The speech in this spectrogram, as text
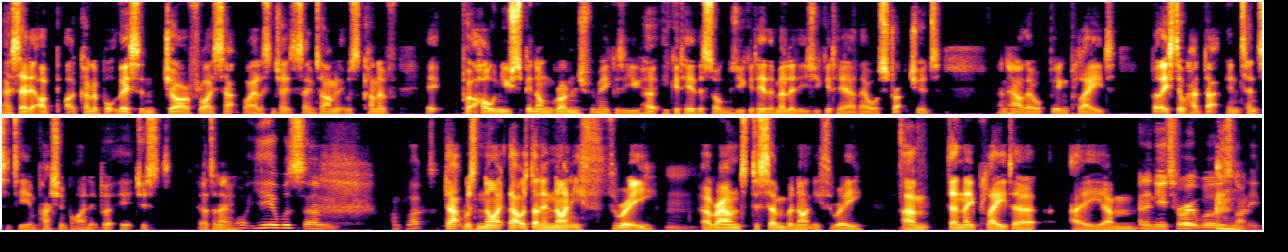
I said it. I, I kind of bought this and Jar of Flies/Sap by Alice in Chains at the same time, and it was kind of it put a whole new spin on grunge for me because you heard you could hear the songs, you could hear the melodies, you could hear how they were structured and how they were being played, but they still had that intensity and passion behind it. But it just I don't know. What year was um, Unplugged? That was night. That was done in '93, Mm. around December '93. Um, then they played a a um, And then Utero was 90,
